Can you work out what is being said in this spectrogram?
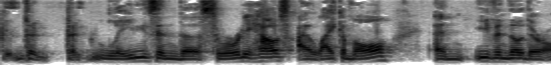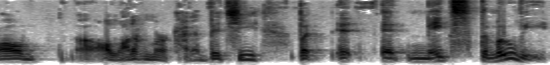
the, the ladies in the sorority house, I like them all. And even though they're all, a lot of them are kind of bitchy, but it, it makes the movie.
